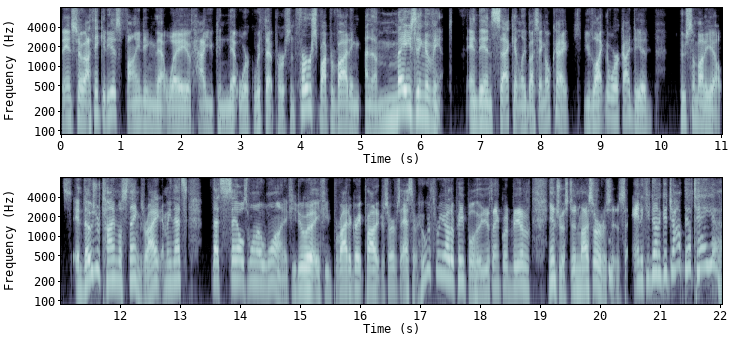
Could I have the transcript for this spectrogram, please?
And so I think it is finding that way of how you can network with that person first by providing an amazing event. And then secondly, by saying, okay, you like the work I did who's somebody else and those are timeless things right i mean that's that's sales 101 if you do a if you provide a great product or service ask them who are three other people who you think would be of interest in my services and if you've done a good job they'll tell you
